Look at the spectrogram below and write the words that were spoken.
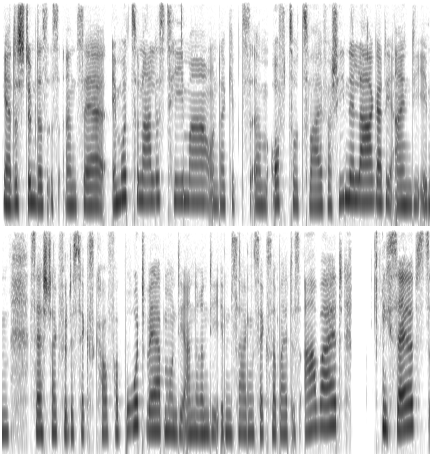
Ja, das stimmt. Das ist ein sehr emotionales Thema und da gibt's ähm, oft so zwei verschiedene Lager. Die einen, die eben sehr stark für das Sexkaufverbot werben und die anderen, die eben sagen, Sexarbeit ist Arbeit. Ich selbst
